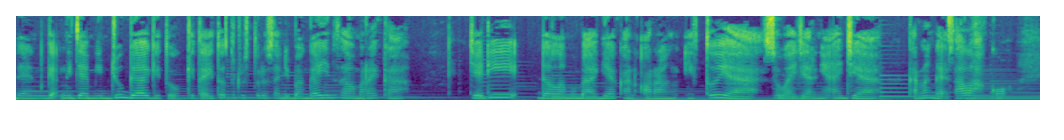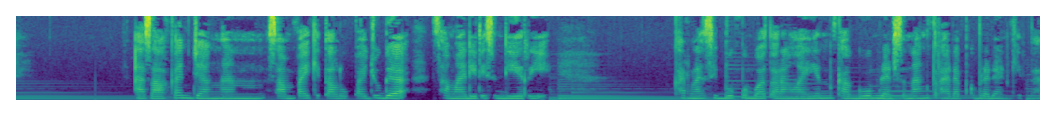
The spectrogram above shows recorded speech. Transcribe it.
Dan gak ngejamin juga gitu, kita itu terus-terusan dibanggain sama mereka. Jadi, dalam membahagiakan orang itu ya sewajarnya aja, karena gak salah kok asalkan jangan sampai kita lupa juga sama diri sendiri karena sibuk membuat orang lain kagum dan senang terhadap keberadaan kita.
